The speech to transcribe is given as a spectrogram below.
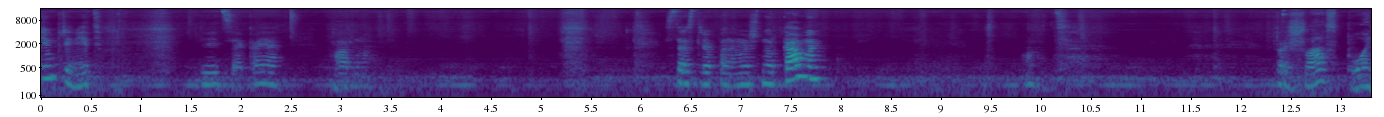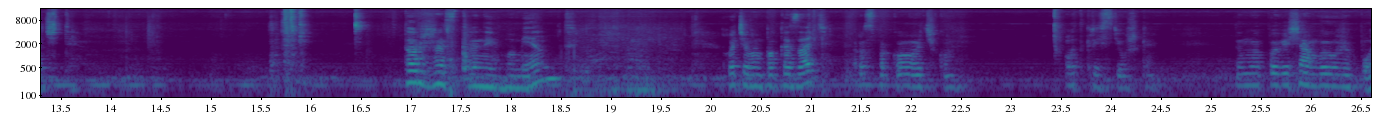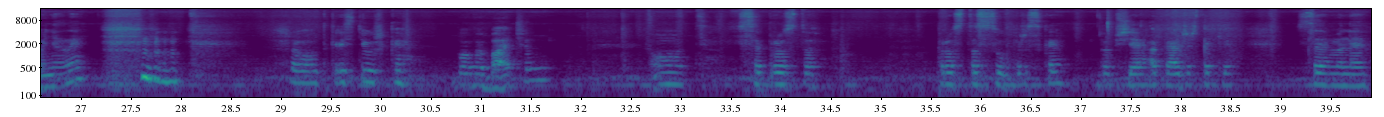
Всім привіт! Дивіться, яка я гарна. З розтряпаними шнурками. От. Прийшла з почти. Торжественний момент. Хочу вам показати розпаковочку от Крістюшки. Думаю, по вещам ви вже поняли. От Крістюшки, бо ви бачили. От, все просто, просто суперське. Взагалі, опять же таки, все мене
